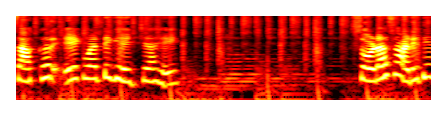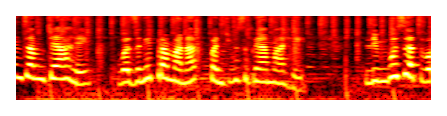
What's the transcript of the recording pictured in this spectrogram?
साखर एक वाटी घ्यायची आहे. सोडा साडेतीन चमचे आहे. वजनी प्रमाणात पंचवीस ग्रॅम आहे. लिंबूसत्व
